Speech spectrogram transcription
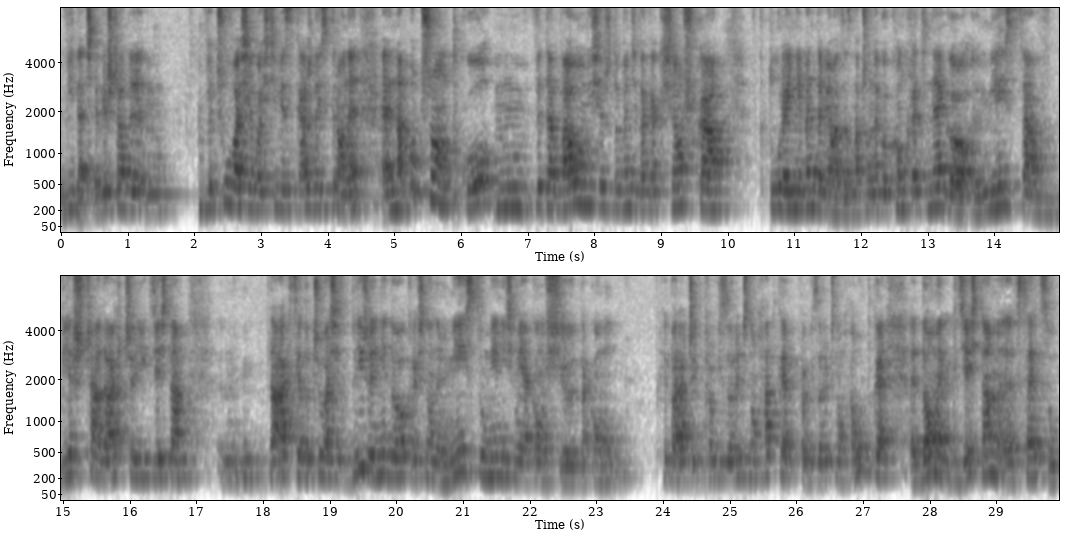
Widać. Te Bieszczady mm, wyczuwa się właściwie z każdej strony. E, Na początku mm, wydawało mi się, że to będzie taka książka, w której nie będę miała zaznaczonego konkretnego miejsca w Bieszczadach, czyli gdzieś tam ta akcja toczyła się w bliżej niedookreślonym miejscu. Mieliśmy jakąś y, taką chyba raczej prowizoryczną chatkę, prowizoryczną chałupkę, e, domek gdzieś tam e, w sercu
